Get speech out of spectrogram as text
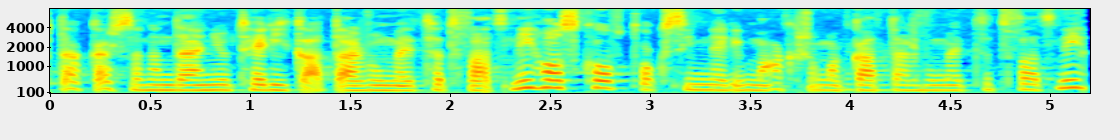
օգտակար սննդանյութերի կատարվում է թթվածնի հոսքով, տոքսինների մաքրումը կատարվում է թթվածնի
